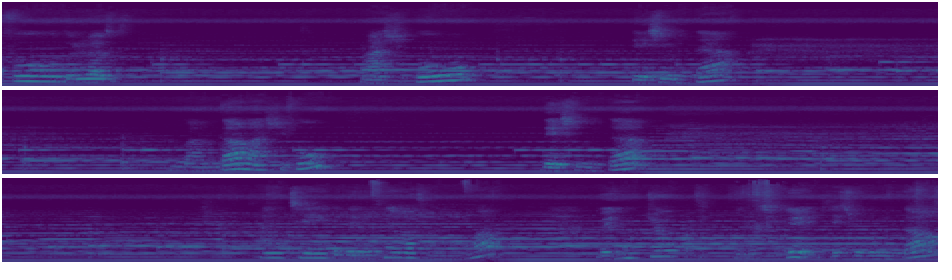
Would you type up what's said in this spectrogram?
후 눌러주세요. 마시고 내쉽니다. 한번 더 마시고 내쉽니다. 상체 그대로 세워서 왼쪽 뒤꿈치를 이제 조금 더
